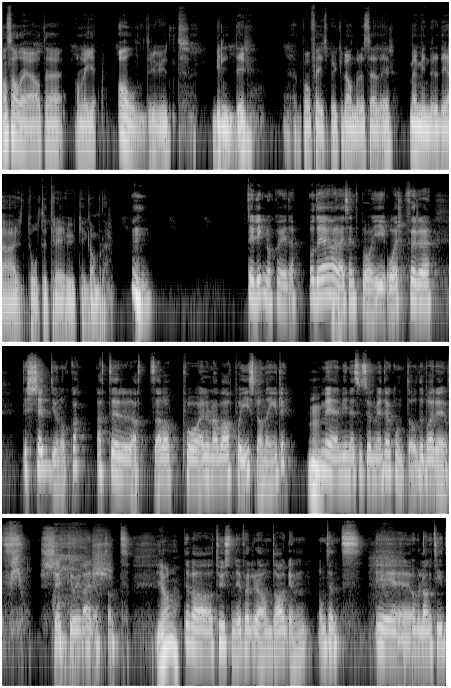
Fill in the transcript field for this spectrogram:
Han sa det at uh, han legger aldri ut bilder eh, på Facebook eller andre steder med mindre de er to til tre uker gamle. Mm. Det ligger noe i det. Og det har jeg kjent på i år. For eh, det skjedde jo noe etter at jeg var på, eller når jeg var på Island, egentlig. Mm. Med mine sosiale mediekontoer, og det bare skjøt jo i været. sant? Ja. Det var 1000 nye følgere om dagen omtrent i, over lang tid.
